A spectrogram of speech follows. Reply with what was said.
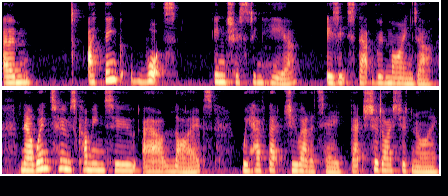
Um, I think what's interesting here is it's that reminder. Now, when twos come into our lives, we have that duality, that should I, shouldn't I,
